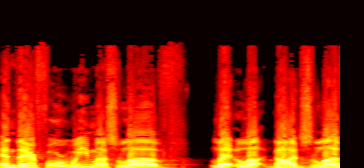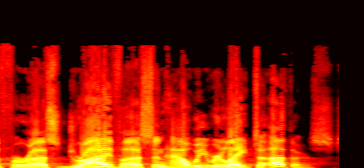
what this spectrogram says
And therefore we must love, let lo- God's love for us drive us in how we relate to others.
